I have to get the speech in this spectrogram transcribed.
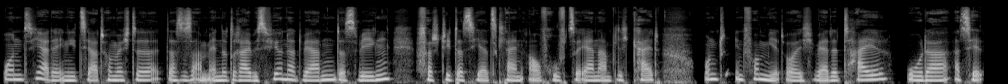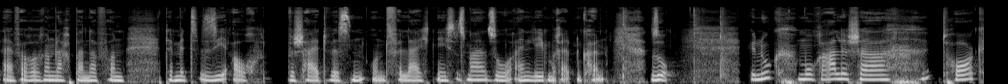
und ja, der Initiator möchte, dass es am Ende 300 bis 400 werden. Deswegen versteht das hier als kleinen Aufruf zur Ehrenamtlichkeit und informiert euch, werdet Teil oder erzählt einfach eurem Nachbarn davon, damit sie auch Bescheid wissen und vielleicht nächstes Mal so ein Leben retten können. So, genug moralischer Talk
